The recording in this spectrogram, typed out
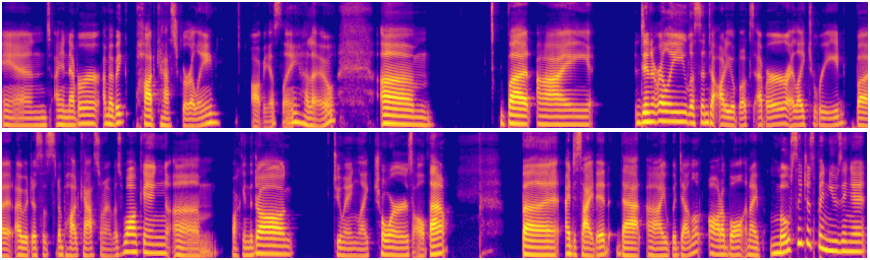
and I never, I'm a big podcast girly, obviously. Hello. Um, but I didn't really listen to audiobooks ever. I like to read, but I would just listen to podcasts when I was walking, um, walking the dog, doing like chores, all that. But I decided that I would download Audible and I've mostly just been using it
